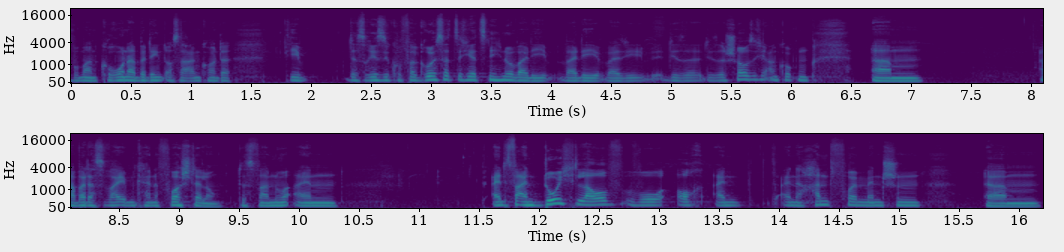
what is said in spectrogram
wo man Corona-bedingt auch sagen konnte, die, das Risiko vergrößert sich jetzt nicht nur, weil die, weil die, weil die diese, diese Show sich angucken. Ähm, aber das war eben keine Vorstellung. Das war nur ein, ein, es war ein Durchlauf, wo auch ein, eine Handvoll Menschen ähm,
